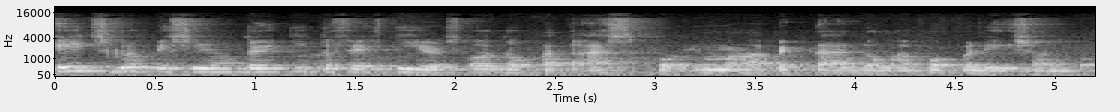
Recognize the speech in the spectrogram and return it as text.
age group is yung 30 to 50 years old no pataas po yung mga apektadong ah, population po.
